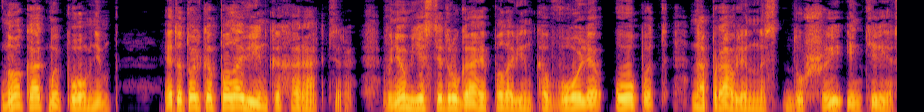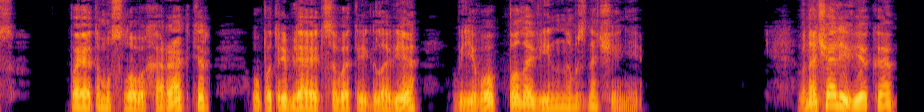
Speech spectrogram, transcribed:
Но, как мы помним, это только половинка характера. В нем есть и другая половинка — воля, опыт, направленность души, интересов. Поэтому слово «характер» употребляется в этой главе в его половинном значении. В начале века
